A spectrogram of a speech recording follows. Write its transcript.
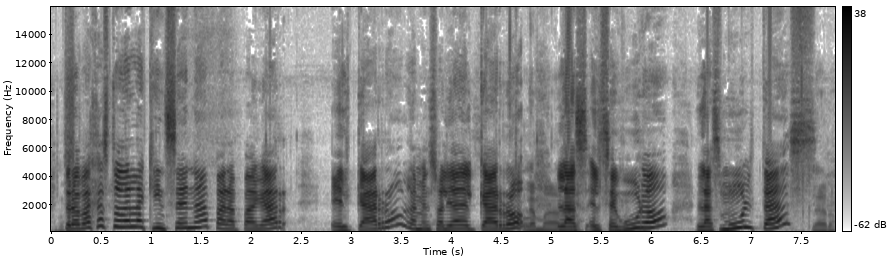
no sé". Trabajas toda la quincena para pagar el carro, la mensualidad del carro, La mafia. las, el seguro, las multas, Claro.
